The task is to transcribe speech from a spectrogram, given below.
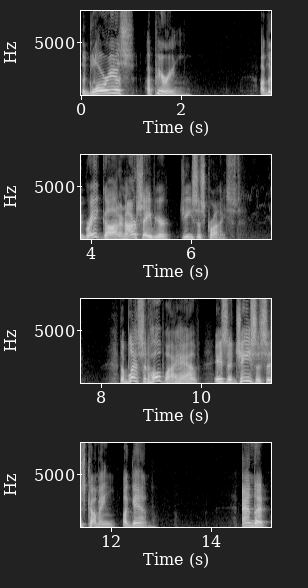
The glorious appearing of the great God and our Savior, Jesus Christ. The blessed hope I have is that Jesus is coming again. And that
